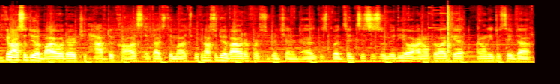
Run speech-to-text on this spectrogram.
You can also do a buy order to have the cost if that's too much. We can also do a buy order for super enchanted eggs, but since this is a video, I don't feel like it. I don't need to save that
